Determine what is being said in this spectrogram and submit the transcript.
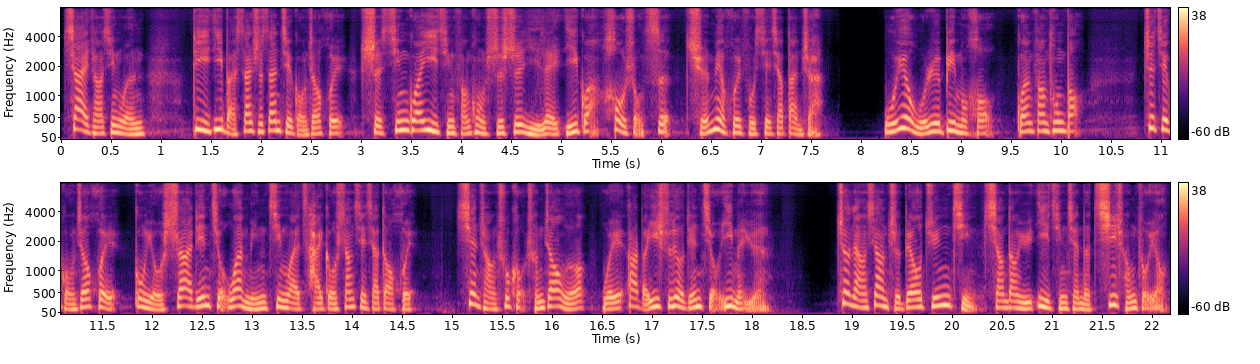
下一条新闻：第一百三十三届广交会是新冠疫情防控实施以来一贯后首次全面恢复线下办展。五月五日闭幕后，官方通报。这届广交会共有十二点九万名境外采购商线下到会，现场出口成交额为二百一十六点九亿美元，这两项指标均仅相当于疫情前的七成左右。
